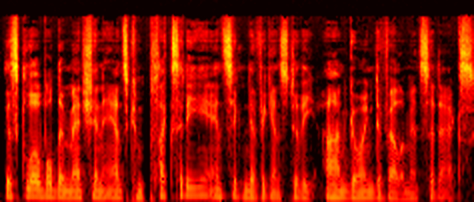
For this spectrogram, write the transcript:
This global dimension adds complexity and significance to the ongoing developments at X.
